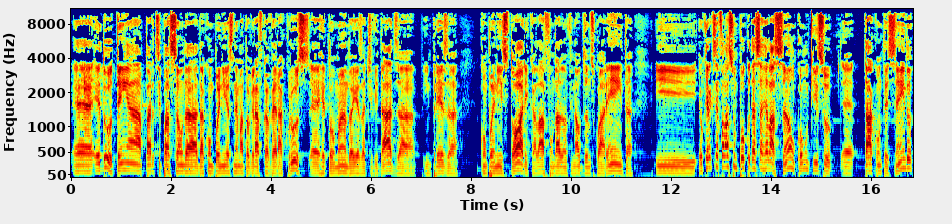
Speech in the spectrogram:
É, Edu, tem a participação da, da Companhia Cinematográfica Vera Cruz, é, retomando aí as atividades, a empresa, companhia histórica lá, fundada no final dos anos 40. E eu queria que você falasse um pouco dessa relação, como que isso está é, tá acontecendo.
